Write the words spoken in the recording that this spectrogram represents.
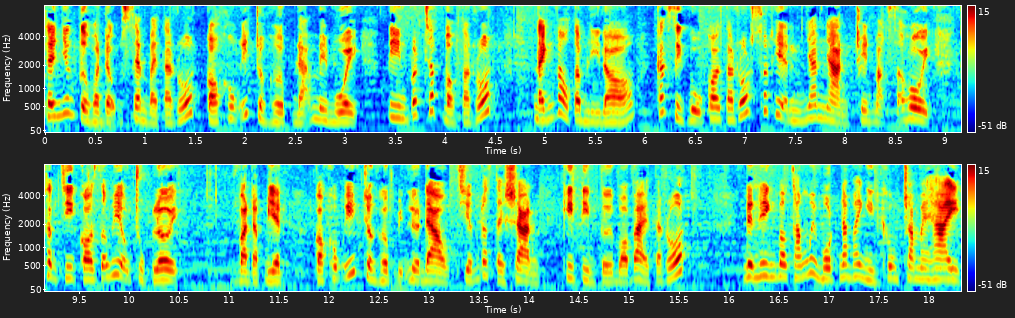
Thế nhưng từ hoạt động xem bài tarot có không ít trường hợp đã mê muội, tin bất chấp vào tarot, đánh vào tâm lý đó, các dịch vụ coi tarot xuất hiện nhan nhản trên mạng xã hội, thậm chí có dấu hiệu trục lợi. Và đặc biệt, có không ít trường hợp bị lừa đảo chiếm đoạt tài sản khi tìm tới bó bài tarot. Điển hình vào tháng 11 năm 2022,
